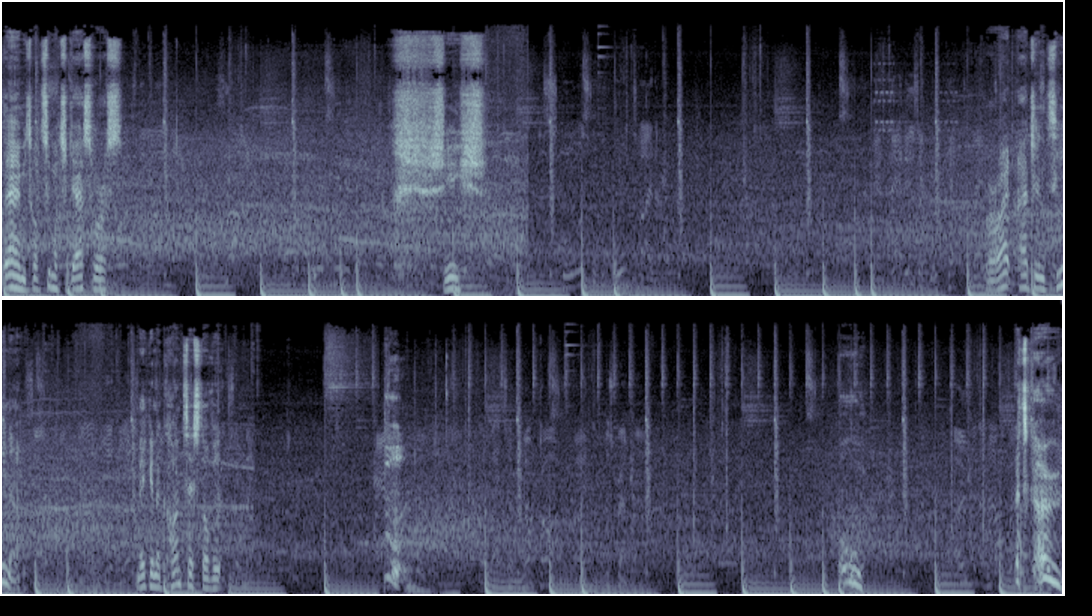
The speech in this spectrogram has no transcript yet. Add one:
Damn, he's got too much gas for us. Make. Alright, Argentina. Making a contest of it. Ooh, let's go.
